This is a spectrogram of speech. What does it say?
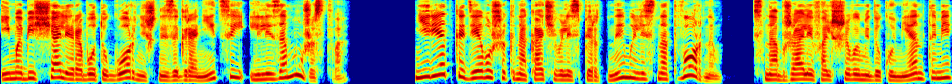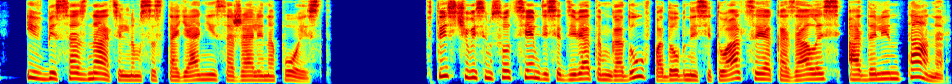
Им обещали работу горничной за границей или замужество. Нередко девушек накачивали спиртным или снотворным, снабжали фальшивыми документами и в бессознательном состоянии сажали на поезд. В 1879 году в подобной ситуации оказалась Адалин Таннер,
